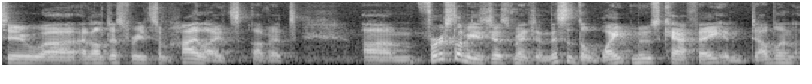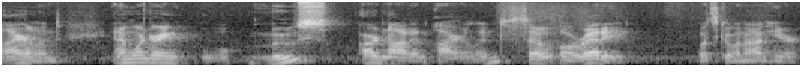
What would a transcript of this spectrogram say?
to, uh, and I'll just read some highlights of it. Um, first, let me just mention this is the White Moose Cafe in Dublin, Ireland, and I'm wondering, w- moose are not in Ireland, so already, what's going on here?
